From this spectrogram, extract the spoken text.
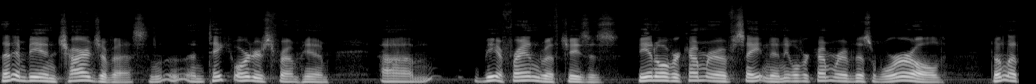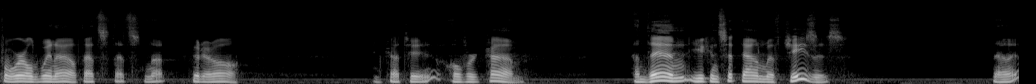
let him be in charge of us and, take orders from him, um, be a friend with Jesus, be an overcomer of Satan and overcomer of this world. Don't let the world win out. That's, that's not good at all. You've got to overcome. And then you can sit down with Jesus. Now,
